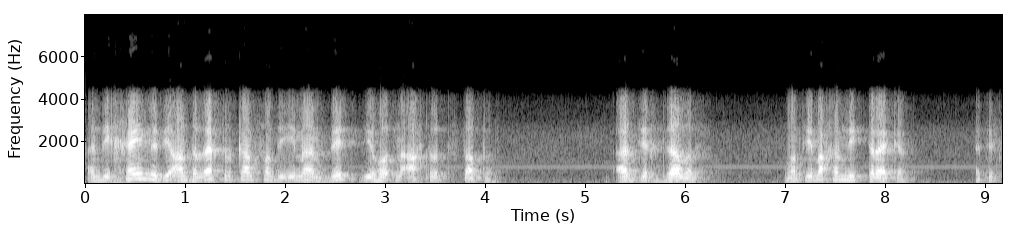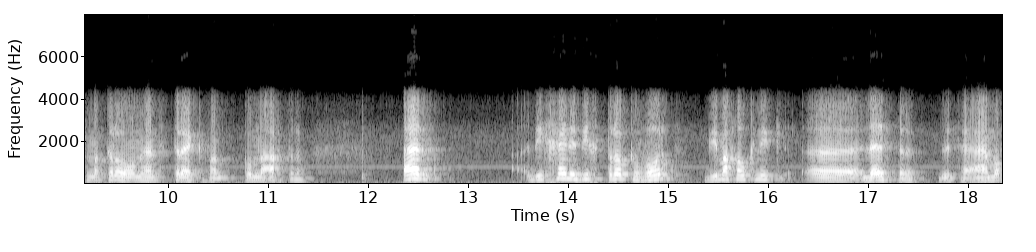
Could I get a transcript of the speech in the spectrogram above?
en diegene die aan de rechterkant van de imam bidt, die hoort naar achteren te stappen. Uit zichzelf. Want je mag hem niet trekken. Het is makro om hem te trekken, van kom naar achteren. En diegene die getrokken wordt, die mag ook niet uh, luisteren. Dus hij, mag,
